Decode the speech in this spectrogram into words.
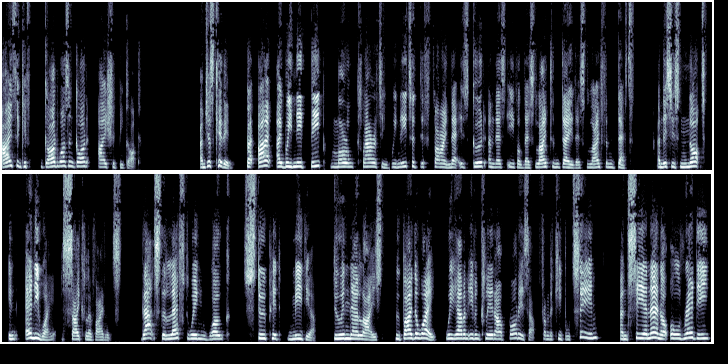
I think if God wasn't God, I should be God. I'm just kidding. But I, I, we need deep moral clarity. We need to define there is good and there's evil. There's light and day. There's life and death. And this is not in any way a cycle of violence. That's the left wing, woke, stupid media doing their lies, who, by the way, we haven't even cleared our bodies up from the kibbutzim and CNN are already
